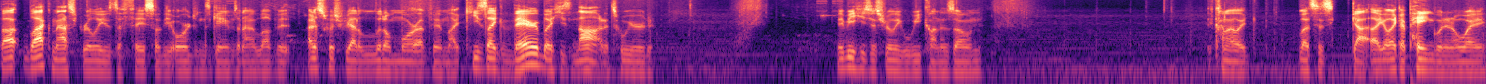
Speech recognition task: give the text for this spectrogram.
Black Mask really is the face of the Origins games, and I love it. I just wish we had a little more of him. Like, he's like there, but he's not. It's weird. Maybe he's just really weak on his own. It kind of like lets his guy, like, like a penguin in a way.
